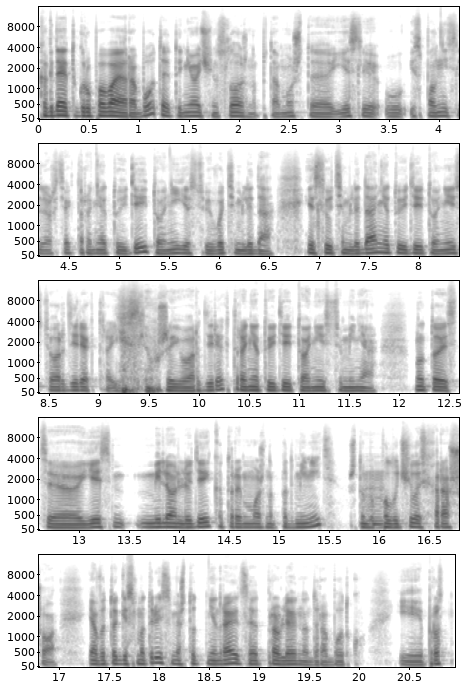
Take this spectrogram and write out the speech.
когда это групповая работа, это не очень сложно, потому что если у исполнителя архитектора нет идей, то они есть у его тем лида. Если у тем лида нет идей, то они есть у арт-директора. Если уже и у арт-директора нет идей, то они есть у меня. Ну то есть э, есть миллион людей, которым можно подменить, чтобы mm-hmm. получилось хорошо. Я в итоге смотрю, если мне что-то не нравится, я отправляю на доработку. И просто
